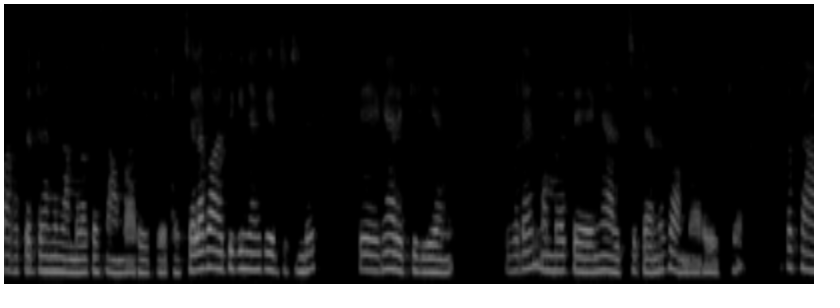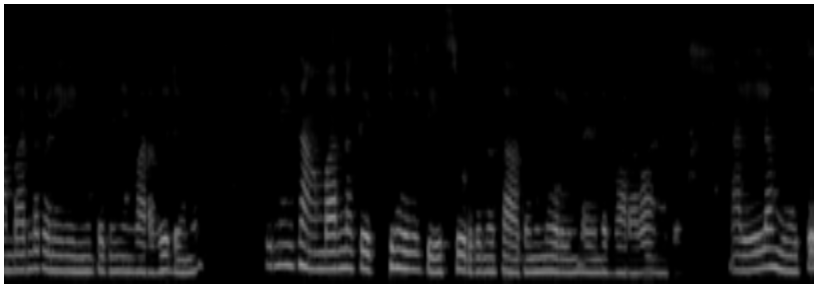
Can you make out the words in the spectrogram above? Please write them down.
വറുത്തിട്ടാണ് നമ്മളൊക്കെ സാമ്പാർ വയ്ക്കുക കേട്ടോ. ചില ഭാഗത്തേക്ക് ഞാൻ കേട്ടിട്ടുണ്ട് തേങ്ങ അരക്കില്ലയാണ് ഇവിടെ നമ്മൾ തേങ്ങ അരച്ചിട്ടാണ് സാമ്പാർ വയ്ക്കുക അപ്പോൾ സാമ്പാറിന്റെ പണി കഴിഞ്ഞപ്പോൾ ഞാൻ വറവിടുകയാണ് പിന്നെ ഈ സാമ്പാറിനൊക്കെ ഏറ്റവും കൂടുതൽ ടേസ്റ്റ് കൊടുക്കുന്ന സാധനം എന്ന് പറയുന്നത് അതിന്റെ വറവാണത് നല്ല മൂത്ത്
